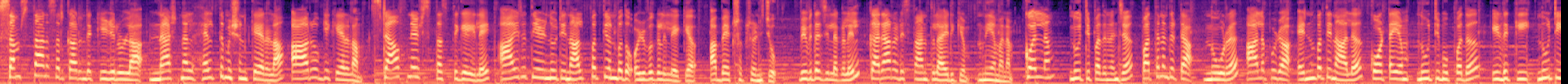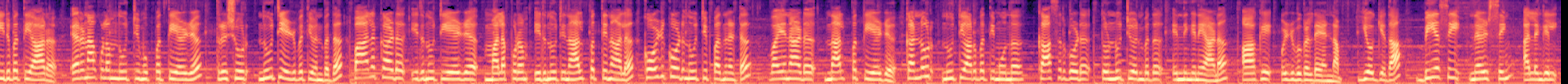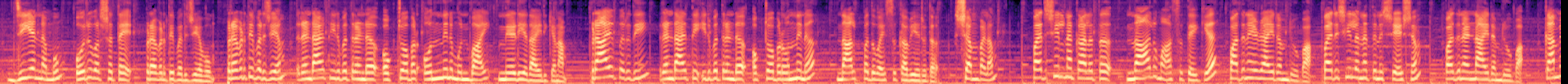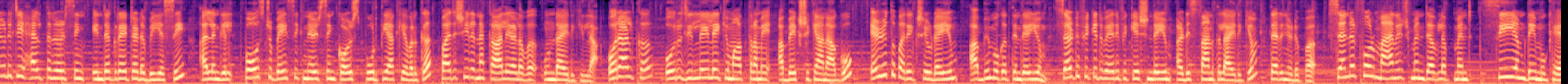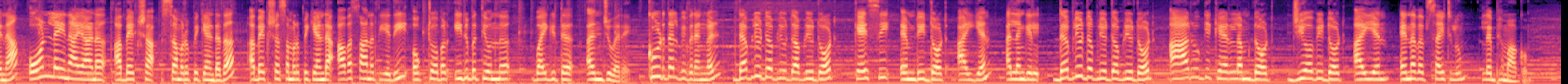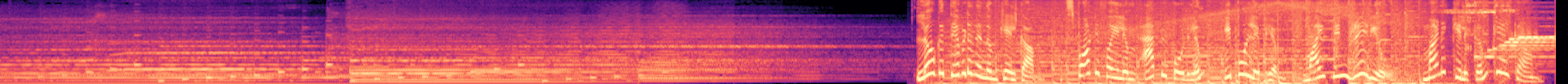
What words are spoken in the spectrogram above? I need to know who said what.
Speaker 1: സംസ്ഥാന സർക്കാരിന്റെ കീഴിലുള്ള നാഷണൽ ഹെൽത്ത് മിഷൻ കേരള ആരോഗ്യ കേരളം സ്റ്റാഫ് നഴ്സ് തസ്തികയിലെ ആയിരത്തി എഴുന്നൂറ്റി നാൽപ്പത്തിയൊൻപത് ഒഴിവുകളിലേക്ക് അപേക്ഷ ക്ഷണിച്ചു. വിവിധ ജില്ലകളിൽ കരാർ അടിസ്ഥാനത്തിലായിരിക്കും നിയമനം. കൊല്ലം നൂറ്റി പതിനഞ്ച് പത്തനംതിട്ട നൂറ് ആലപ്പുഴ എൺപത്തിനാല് കോട്ടയം നൂറ്റി മുപ്പത് ഇടുക്കി നൂറ്റി ഇരുപത്തിയാറ് എറണാകുളം നൂറ്റി മുപ്പത്തിയേഴ് തൃശൂർ നൂറ്റി എഴുപത്തിയൊൻപത് പാലക്കാട് ഇരുന്നൂറ്റിയേഴ് മലപ്പുറം ഇരുന്നൂറ്റി നാൽപ്പത്തിനാല് കോഴിക്കോട് നൂറ്റി പതിനെട്ട് വയനാട് നാൽപ്പത്തിയേഴ് കണ്ണൂർ നൂറ്റി അറുപത്തിമൂന്ന് കാസർഗോഡ് തൊണ്ണൂറ്റിയൊൻപത് എന്നിങ്ങനെയാണ് ആകെ ഒഴിവുകളുടെ എണ്ണം. യോഗ്യത ബി എസ് സി നഴ്സിംഗ് അല്ലെങ്കിൽ ജി എൻ എമ്മും ഒരു വർഷത്തെ പ്രവൃത്തി പരിചയവും. പ്രവൃത്തി പരിചയം രണ്ടായിരത്തി ഇരുപത്തിരണ്ട് ഒക്ടോബർ ഒന്നിന് മുൻപായി നേടിയതായിരിക്കണം. പ്രായപരിധി രണ്ടായിരത്തി ഇരുപത്തിരണ്ട് ഒക്ടോബർ ഒന്നിന് നാൽപ്പത് വയസ്സ് കവിയരുത്. ശമ്പളം പരിശീലനകാലത്ത് നാലു മാസത്തേക്ക് പതിനേഴായിരം രൂപ. പരിശീലനത്തിന് ശേഷം പതിനെണ്ണായിരം രൂപ. Community health nursing integrated B S C അല്ലെങ്കിൽ പോസ്റ്റ് ബേസിക് നഴ്സിംഗ് കോഴ്സ് പൂർത്തിയാക്കിയവർക്ക് പരിശീലന കാലയളവ് ഉണ്ടായിരിക്കില്ല. ഒരാൾക്ക് ഒരു ജില്ലയിലേക്ക് മാത്രമേ അപേക്ഷിക്കാനാകൂ. എഴുത്തു പരീക്ഷയുടെയും അഭിമുഖത്തിന്റെയും സർട്ടിഫിക്കറ്റ് വെരിഫിക്കേഷന്റെയും അടിസ്ഥാനത്തിലായിരിക്കും തെരഞ്ഞെടുപ്പ്. Centre for management development C M D മുഖേന ഓൺലൈനായാണ് അപേക്ഷ സമർപ്പിക്കേണ്ടത്. അപേക്ഷ സമർപ്പിക്കേണ്ട അവസാന തീയതി ഒക്ടോബർ ഇരുപത്തിയൊന്ന് വൈകിട്ട് അഞ്ചു വരെ. കൂടുതൽ വിവരങ്ങൾ W W W dot K C M D dot I N അല്ലെങ്കിൽ W W W dot Arogya Keralam dot G O V dot I N എന്ന വെബ്സൈറ്റിലും ലഭ്യമാകും.
Speaker 2: ലോകത്തെവിടെ നിന്നും കേൾക്കാം? സ്പോട്ടിഫൈയിലും ആപ്പിൾ പോഡിലും ഇപ്പോൾ ലഭ്യം മൈ ഫിൻ റേഡിയോ. മണിക്കെലക്കം കേൾക്കാം.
